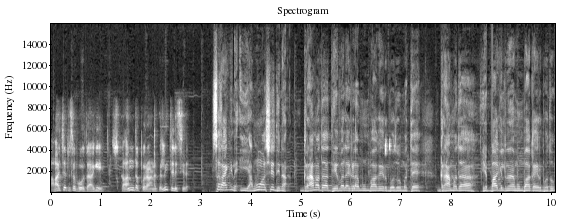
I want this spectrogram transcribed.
ಆಚರಿಸಬಹುದಾಗಿ ಸ್ಕಾಂದ ಪುರಾಣದಲ್ಲಿ ತಿಳಿಸಿದೆ. ಸರ್ ಹಾಗೆಯೇ ಈ ಅಮಾವಾಸ್ಯೆ ದಿನ ಗ್ರಾಮದ ದೇವಾಲಯಗಳ ಮುಂಭಾಗ ಇರ್ಬೋದು, ಮತ್ತು ಗ್ರಾಮದ ಹೆಬ್ಬಾಗಿಲಿನ ಮುಂಭಾಗ ಇರ್ಬೋದು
